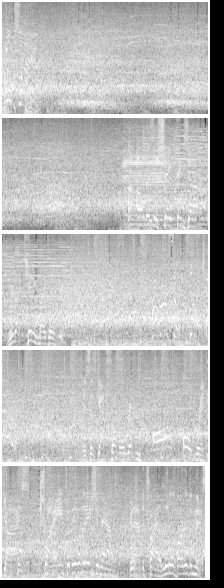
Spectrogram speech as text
Scoop slam! Uh-oh, this will shake things up. You're not kidding, Michael. This has got trouble written all over it, guys. Trying for the elimination now. Gonna have to try a little harder than this.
